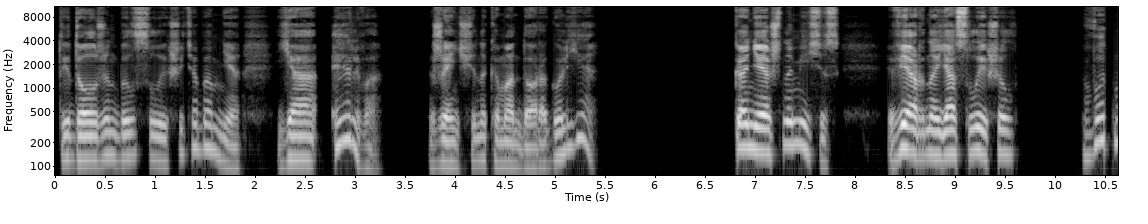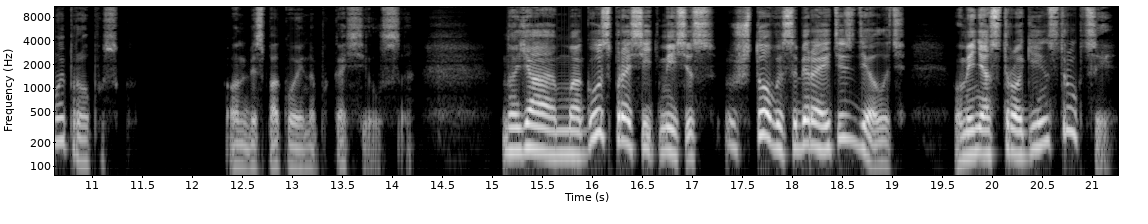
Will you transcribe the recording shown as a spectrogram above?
Ты должен был слышать обо мне. Я Эльва женщина командора Голье. — Конечно, миссис. Верно, я слышал. Вот мой пропуск. Он беспокойно покосился. — Но я могу спросить, миссис, что вы собираетесь делать? У меня строгие инструкции.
